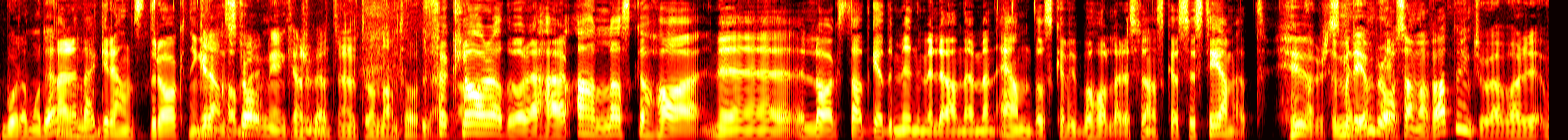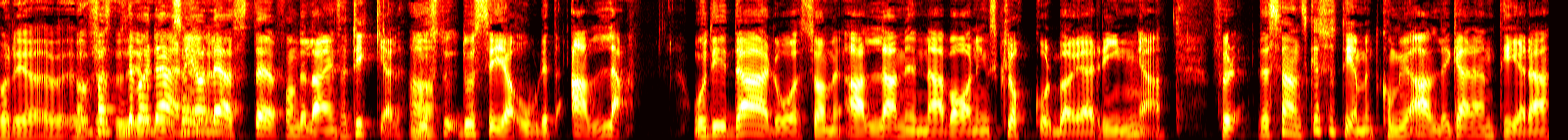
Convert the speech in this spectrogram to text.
båda modellerna. När den där gränsdragningen Gränsdragningen kommer. kanske mm. bättre än ett undantag. Förklara då det här. Alla ska ha eh, lagstadgade minimilöner men ändå ska vi behålla det svenska systemet. Hur ska men det är en bra sammanfattning tror jag. Vad, vad det, ja, fast det var där, när jag läste von der Leyens artikel, ja. då, då ser jag ordet alla. Och det är där då som alla mina varningsklockor börjar ringa. För det svenska systemet kommer ju aldrig garantera,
